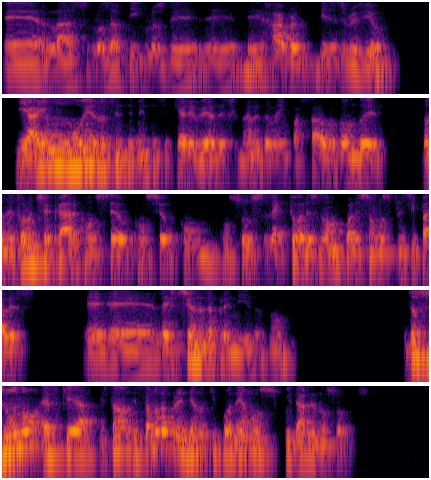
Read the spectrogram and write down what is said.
eh, las, los artículos de, de, de, Harvard Business Review y hay un muy recientemente, si quiere ver, de finales del año pasado, donde, donde fueron checar con, seu, con, seu, con, con, sus lectores, ¿no? Cuáles son las principales eh, eh, lecciones aprendidas, ¿no? Entonces, uno es que estamos, estamos aprendiendo que podemos cuidar de nosotros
